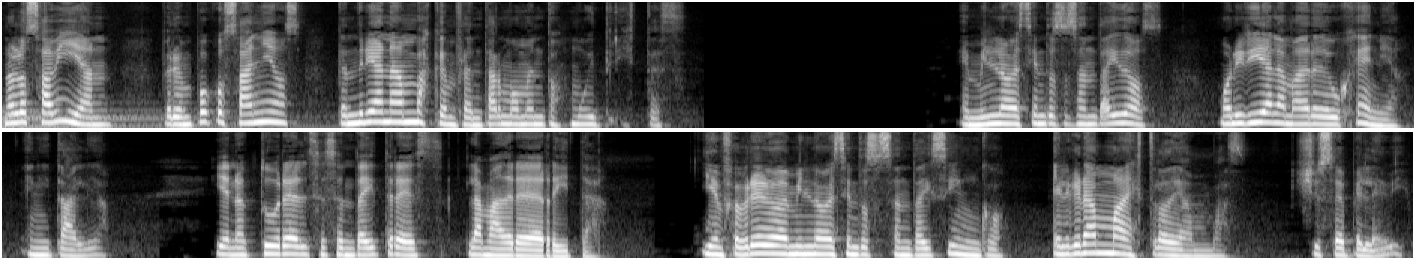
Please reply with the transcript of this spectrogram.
No lo sabían, pero en pocos años tendrían ambas que enfrentar momentos muy tristes. En 1962 moriría la madre de Eugenia, en Italia. Y en octubre del 63, la madre de Rita. Y en febrero de 1965, el gran maestro de ambas, Giuseppe Levi.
